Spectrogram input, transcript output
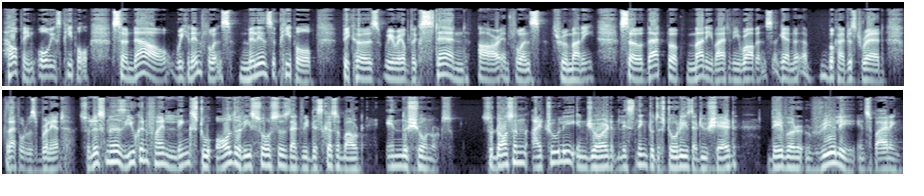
helping all these people. So now we can influence millions of people because we were able to extend our influence through money. So that book, Money by Anthony Robbins, again, a book I've just read that I thought was brilliant. So listeners, you can find links to all the resources that we discuss about in the show notes. So, Dawson, I truly enjoyed listening to the stories that you shared. They were really inspiring.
